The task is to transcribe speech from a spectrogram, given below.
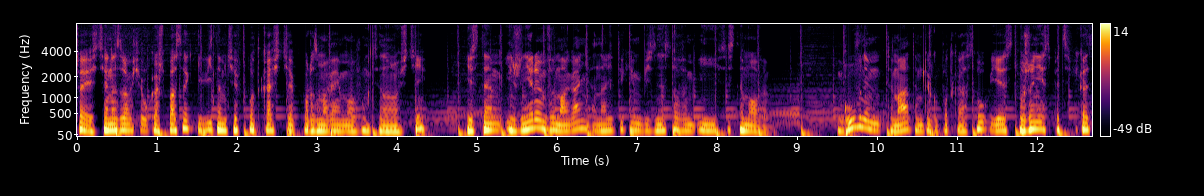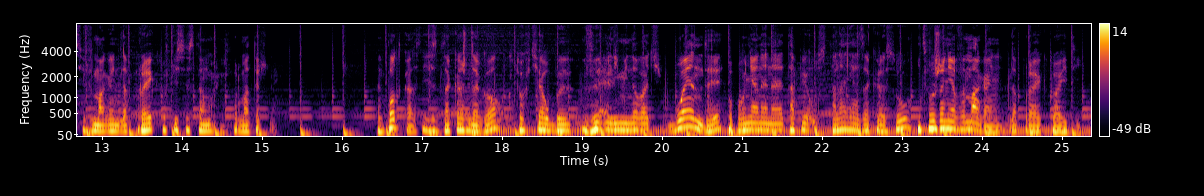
Cześć, ja nazywam się Łukasz Pasek i witam Cię w podcaście Porozmawiajmy o funkcjonalności. Jestem inżynierem wymagań, analitykiem biznesowym i systemowym. Głównym tematem tego podcastu jest tworzenie specyfikacji wymagań dla projektów i systemów informatycznych. Ten podcast jest dla każdego, kto chciałby wyeliminować błędy popełniane na etapie ustalania zakresu i tworzenia wymagań dla projektu IT.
